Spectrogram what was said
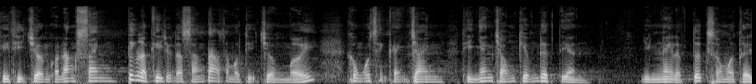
khi thị trường còn đang xanh, tức là khi chúng ta sáng tạo ra một thị trường mới, không có sự cạnh tranh, thì nhanh chóng kiếm được tiền. Nhưng ngay lập tức sau một thời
